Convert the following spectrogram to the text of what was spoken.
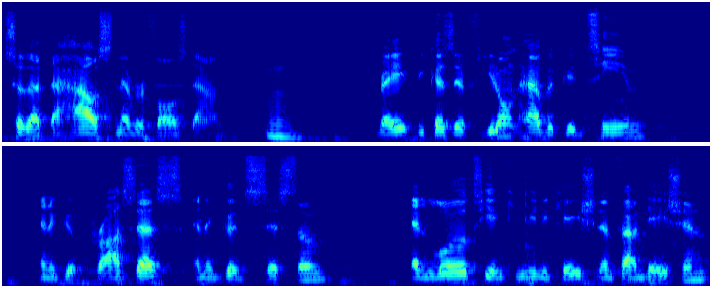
so that the house never falls down. Mm. Right. Because if you don't have a good team and a good process and a good system and loyalty and communication and foundation,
